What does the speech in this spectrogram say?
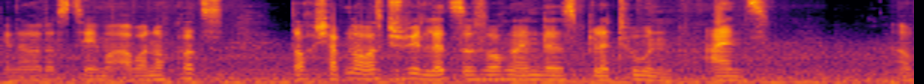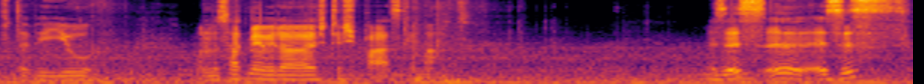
Genau das Thema. Aber noch kurz, doch, ich habe noch was gespielt. Letztes Wochenende Splatoon 1 auf der Wii U. Und es hat mir wieder richtig Spaß gemacht. Es ist, äh, es ist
